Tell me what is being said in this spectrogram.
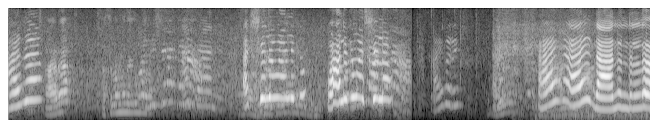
ആരാ ആരാ അസ്സലാമു അലൈക്കും അസ്സലാമു അലൈക്കും വാലിക്കും അസ്സലാം ഹായ് ഹായ് ഞാനുണ്ടല്ലോ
